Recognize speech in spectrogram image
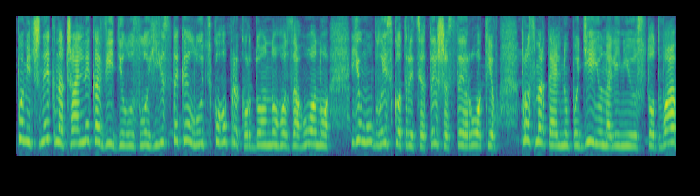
помічник начальника відділу з логістики Луцького прикордонного загону. Йому близько 36 років. Про смертельну подію на лінію 102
